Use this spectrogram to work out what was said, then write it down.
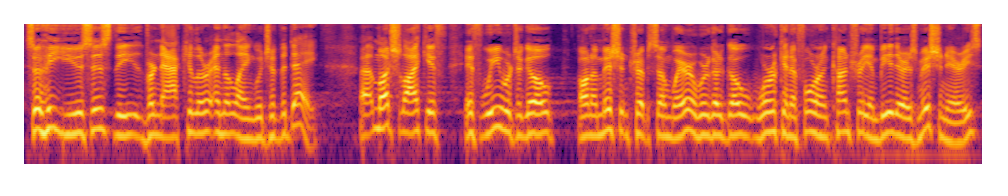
So he uses the vernacular and the language of the day. Uh, much like if, if we were to go on a mission trip somewhere, or we're going to go work in a foreign country and be there as missionaries,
